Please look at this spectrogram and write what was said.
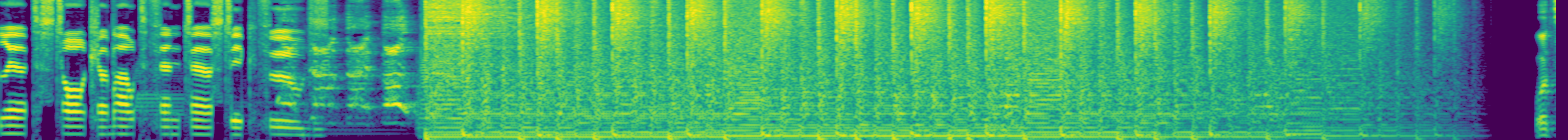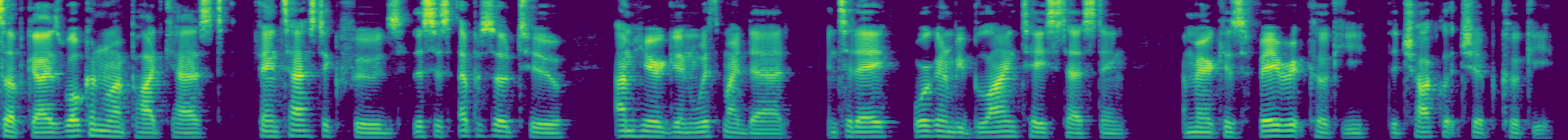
Let's talk about fantastic food. What's up, guys? Welcome to my podcast, Fantastic Foods. This is episode two. I'm here again with my dad, and today we're going to be blind taste testing America's favorite cookie, the chocolate chip cookie.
